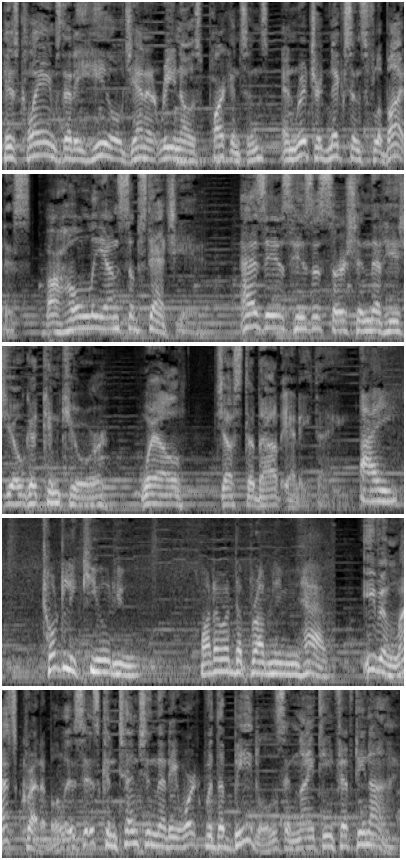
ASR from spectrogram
His claims that he healed Janet Reno's Parkinson's and Richard Nixon's phlebitis are wholly unsubstantiated. As is his assertion that his yoga can cure, well, just about anything. I totally cure you, whatever the problem you have. Even less credible is his contention that he worked with the Beatles in 1959,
